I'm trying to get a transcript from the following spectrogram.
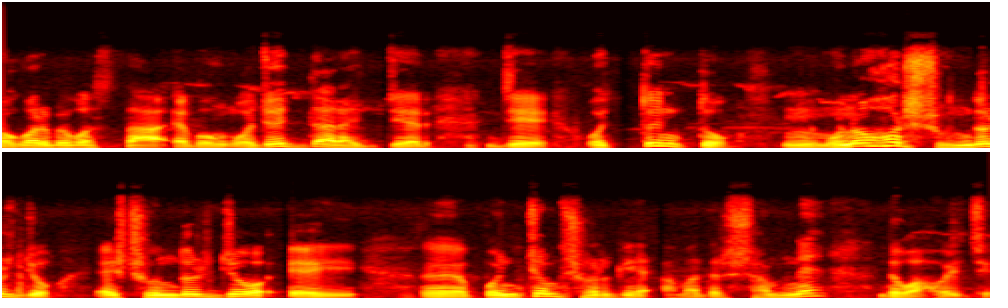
নগর ব্যবস্থা এবং অযোধ্যা রাজ্যের যে অত্যন্ত মনোহর সৌন্দর্য, এই সৌন্দর্য এই পঞ্চম স্বর্গে আমাদের সামনে দেওয়া হয়েছে।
